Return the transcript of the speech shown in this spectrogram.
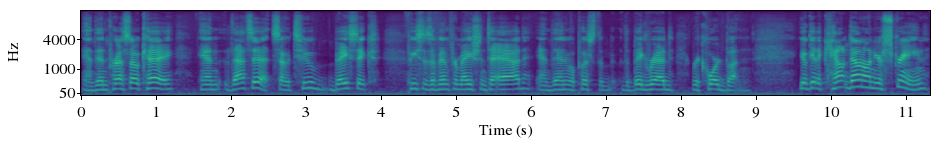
and then press OK, and that's it. So two basic pieces of information to add, and then we'll push the, the big red record button. You'll get a countdown on your screen,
